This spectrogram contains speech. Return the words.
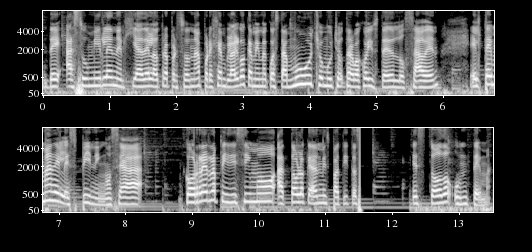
de asumir la energía de la otra persona, por ejemplo, algo que a mí me cuesta mucho, mucho trabajo y ustedes lo saben, el tema del spinning, o sea, correr rapidísimo a todo lo que dan mis patitas es todo un tema.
